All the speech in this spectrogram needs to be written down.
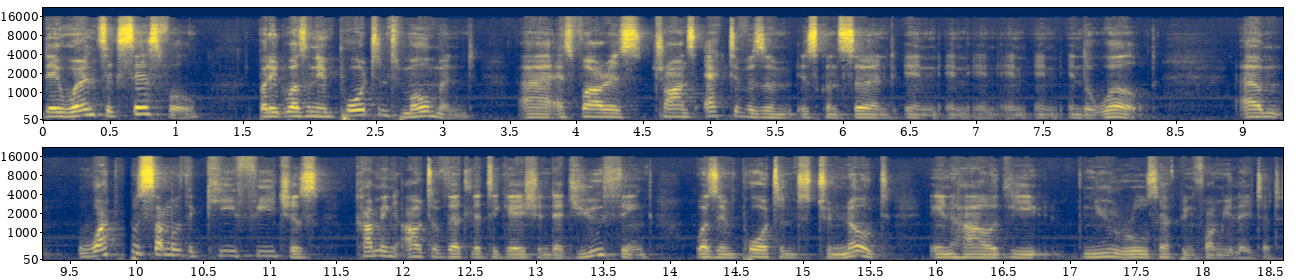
they weren't successful, but it was an important moment uh, as far as trans activism is concerned in in in in in, the world. Um, what were some of the key features coming out of that litigation that you think was important to note in how the new rules have been formulated?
